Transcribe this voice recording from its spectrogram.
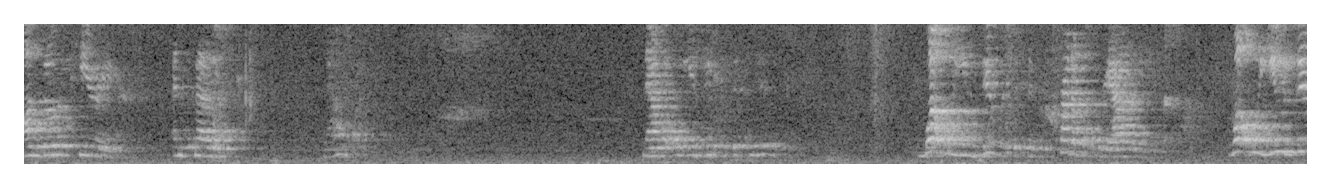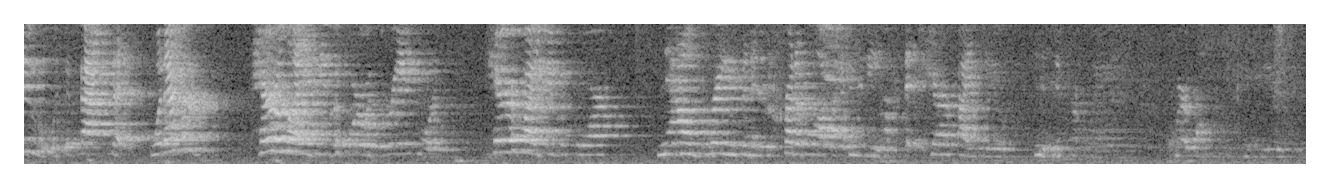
on those hearing, and says, now what? Now what will you do with this news? What will you do with this incredible reality? What will you do with the fact that whatever paralyzed you before with grief or terrified you before now brings an incredible opportunity that terrifies you in a different way, where all you can do is?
